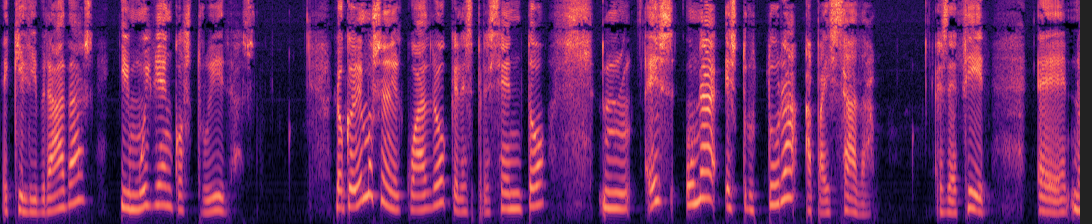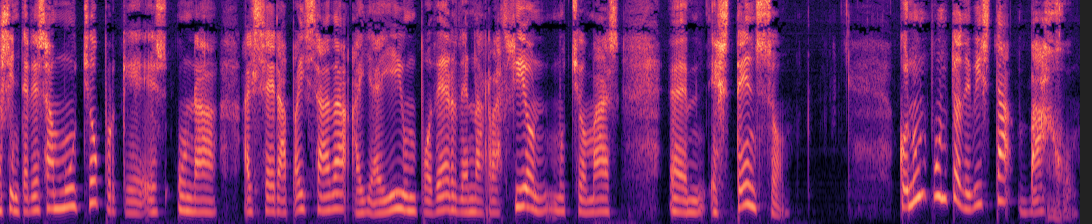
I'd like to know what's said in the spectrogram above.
equilibradas y muy bien construidas. Lo que vemos en el cuadro que les presento mm, es una estructura apaisada, es decir, eh, nos interesa mucho porque es una, al ser apaisada, hay ahí un poder de narración mucho más em, extenso, con un punto de vista bajo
